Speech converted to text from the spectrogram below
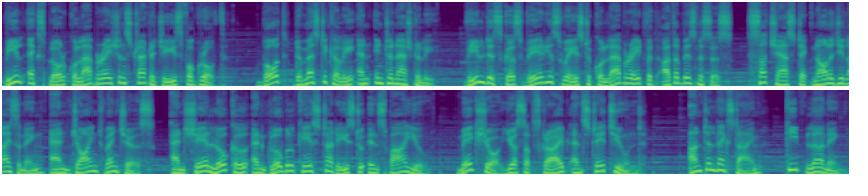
we'll explore collaboration strategies for growth, both domestically and internationally. We'll discuss various ways to collaborate with other businesses, such as technology licensing and joint ventures, and share local and global case studies to inspire you. Make sure you're subscribed and stay tuned. Until next time, keep learning,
